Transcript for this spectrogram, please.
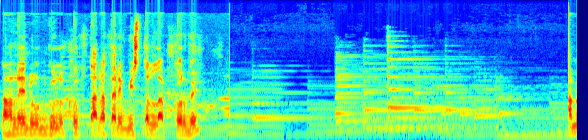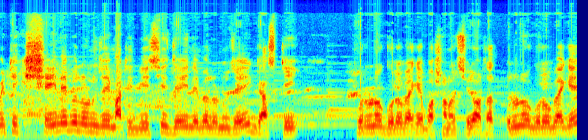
তাহলে রুটগুলো খুব তাড়াতাড়ি বিস্তার লাভ করবে। আমি ঠিক সেই লেভেল অনুযায়ী মাটি দিয়েছি, যেই লেভেল অনুযায়ী গাছটি পুরনো গরু ব্যাগে বসানো ছিল। অর্থাৎ পুরনো গরু ব্যাগে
